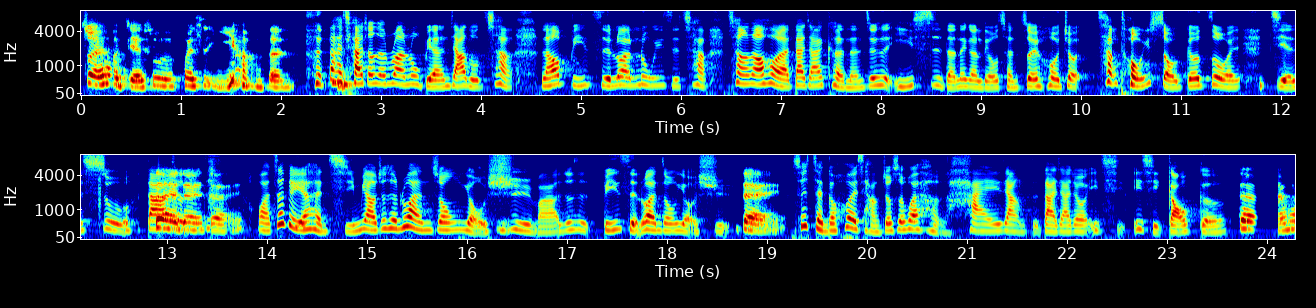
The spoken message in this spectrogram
最后结束会是一样的。大家就是乱录别人家族唱，然后彼此乱录一直唱，唱到后来大家可能就是仪式的那个流程，最后就唱同一首歌作为结束。对对对，哇，这个也很奇妙，就是乱中有序嘛，就是彼此乱中有序。对，所以整个会场就是会很嗨，这样子大家就一起一起高歌。对。还会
